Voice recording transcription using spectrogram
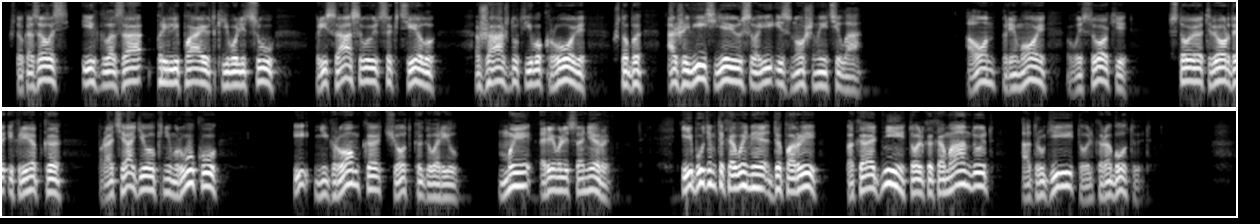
что, казалось, их глаза прилипают к его лицу, присасываются к телу, жаждут его крови, чтобы оживить ею свои изношенные тела. А он, прямой, высокий, стоя твердо и крепко, протягивал к ним руку и негромко, четко говорил «Мы революционеры» и будем таковыми до поры, пока одни только командуют, а другие только работают.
